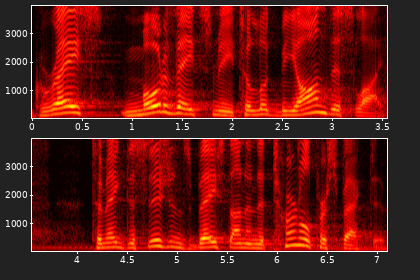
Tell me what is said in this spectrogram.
grace motivates me to look beyond this life, to make decisions based on an eternal perspective,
